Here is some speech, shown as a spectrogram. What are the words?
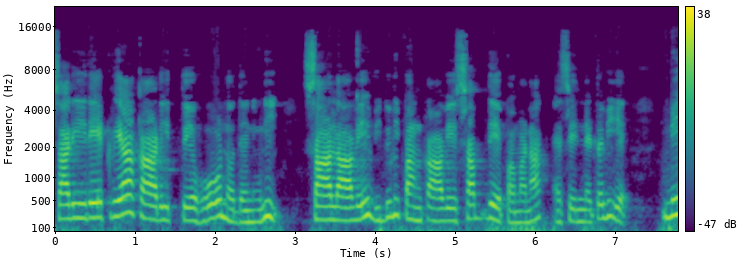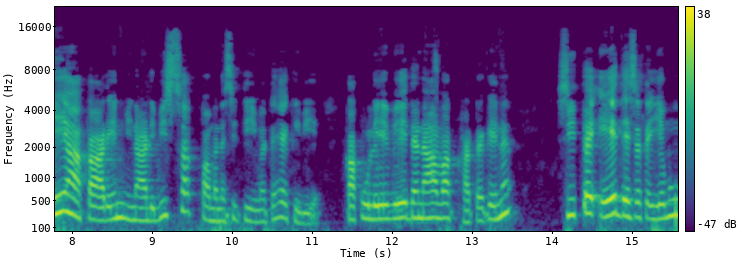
ශරීරයේ ක්‍රියාකාරීත්වය හෝ නොදැනුනි. ශාලාවේ විදුලි පංකාවේ ශබ්දය පමණක් ඇසෙන්නට විය. මේ ආකාරයෙන් විනාඩි 20ක් පමණ සිටීමට හැකි විය. කකුලේ වේදනාවක් හටගෙන සිත ඒ දෙසට යමු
